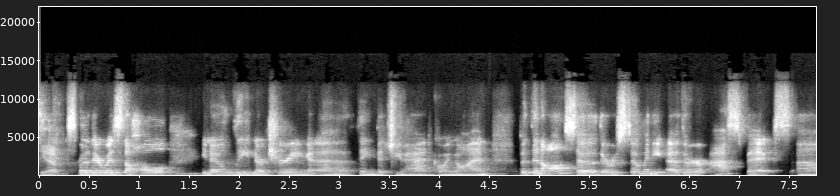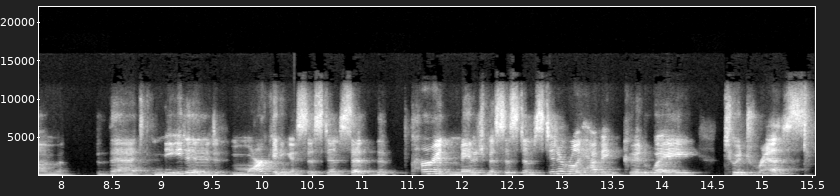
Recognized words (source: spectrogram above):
Yep. So there was the whole, you know, lead nurturing uh, thing that you had going on, but then also there were so many other aspects um, that needed marketing assistance that the current management systems didn't really have a good way to address.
